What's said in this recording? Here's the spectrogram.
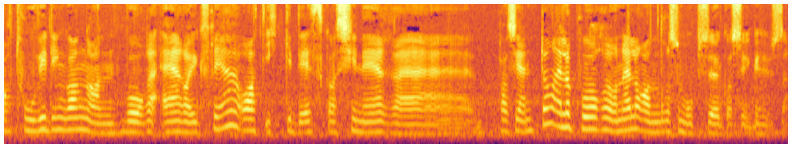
at hovedinngangene våre er røykfrie, og at ikke det skal sjenere pasienter eller pårørende eller andre som oppsøker sykehuset.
